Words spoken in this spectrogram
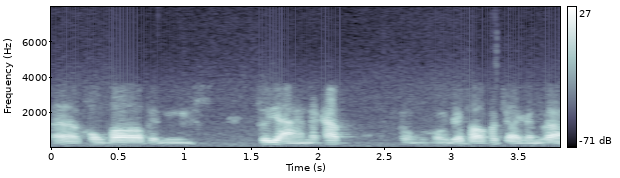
เอ่อคงพอเป็นตัวอย่างนะครับ คงคงจะพอเข้าใจกันว่า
